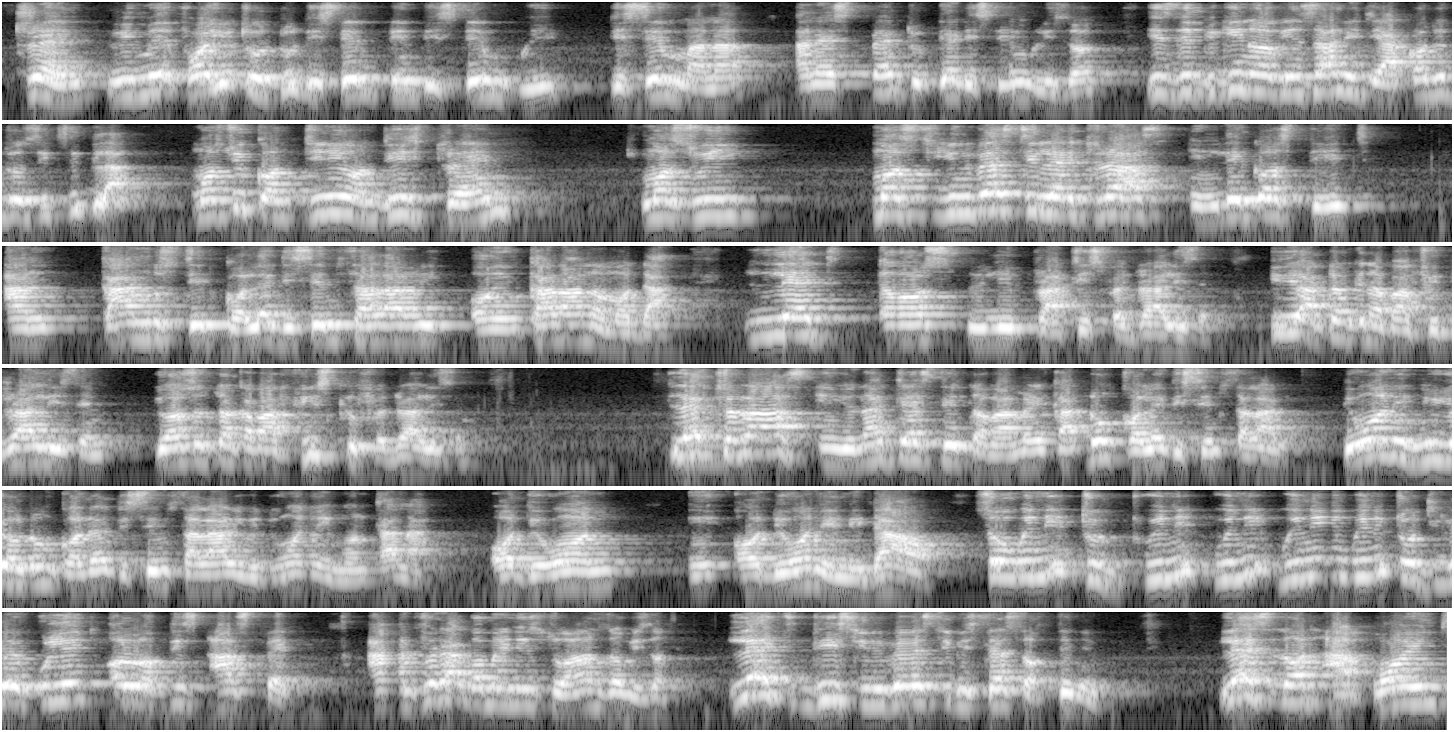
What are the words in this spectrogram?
trend. We may, for you to do the same thing, the same way, the same manner, and expect to get the same result is the beginning of insanity, according to Zig Ziglar. Must we continue on this trend? Must we? Must university lecturers in Lagos State and Kano State collect the same salary, or in Kano Karanomada let us really practice federalism. If you are talking about federalism, you also talk about fiscal federalism. Lecturers in United States of America don't collect the same salary. The one in New York don't collect the same salary with the one in Montana or the one in, or the one in Idaho. So we need to we need we need we need we need to deregulate all of these aspects. And federal government needs to answer this. Let this university be self-sustaining. Let's not appoint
